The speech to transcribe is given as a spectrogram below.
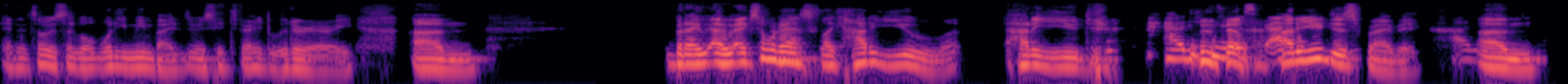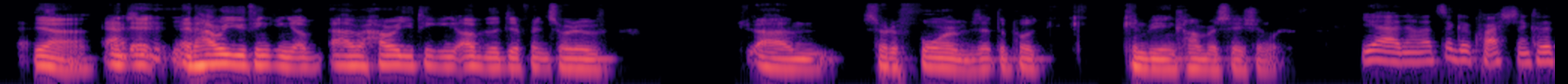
and it's always like, well, what do you mean by doing say it's very literary? Um, but I, I actually want to ask, like, how do you how do you how do you describe, how do you describe it? Um, yeah and, and, yeah. and how are you thinking of how, how are you thinking of the different sort of um sort of forms that the book can be in conversation with yeah, no, that's a good question because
